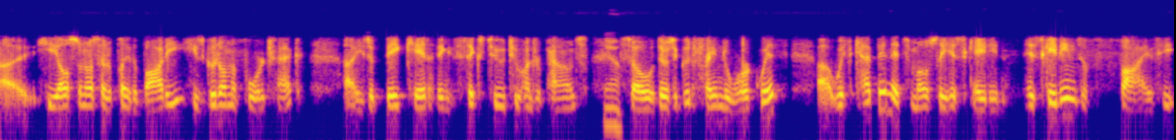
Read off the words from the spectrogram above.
Uh, he also knows how to play the body. He's good on the forecheck. Uh, he's a big kid. I think six two, two hundred pounds. Yeah. So there's a good frame to work with. Uh, with Keppen, it's mostly his skating. His skating's a five. He,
